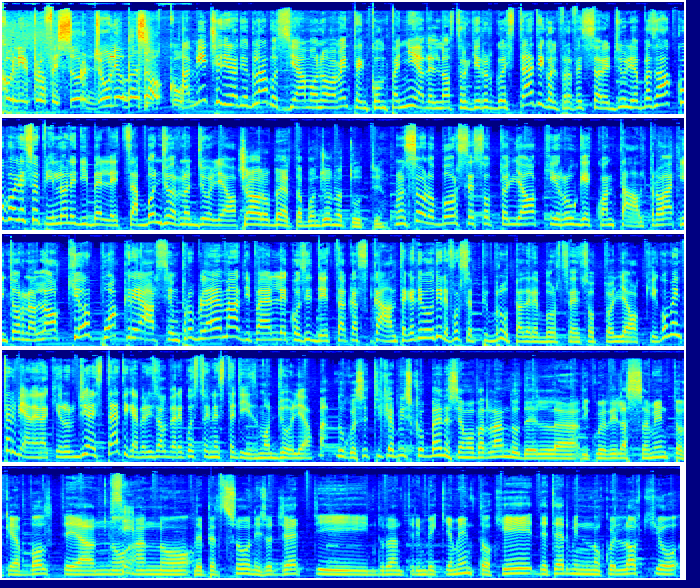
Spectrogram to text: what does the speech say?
con il professor Giulio Basocco. Amici di Radio Globo, siamo nuovamente in compagnia del nostro chirurgo estetico, il professore Giulio Basocco, con le sue pillole di bellezza. Buongiorno Giulio. Ciao Roberta, buongiorno a tutti. Non solo borse sotto gli occhi, rughe e quant'altro. Eh. Intorno all'occhio può crearsi un problema di pelle cosiddetta cascante, che devo dire forse è più brutta delle borse sotto gli occhi. Come interviene la chirurgia estetica per risolvere questo inestetismo, Giulio? Ma dunque, se ti capisco bene, stiamo parlando del, di quel rilassamento che a volte hanno, Sì. Hanno le persone, i soggetti durante l'invecchiamento che determinano quell'occhio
